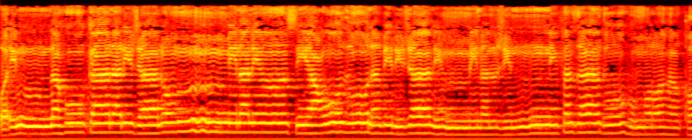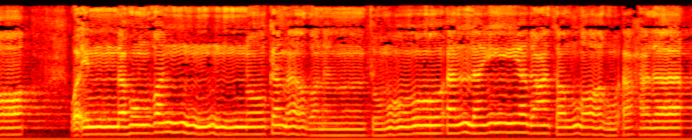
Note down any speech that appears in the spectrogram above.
وإنه كان رجال من الإنس يعوذون برجال من الجن فزادوهم رهقا وإنهم ظنوا كما ظننتم أن لن يبعث الله أحدا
